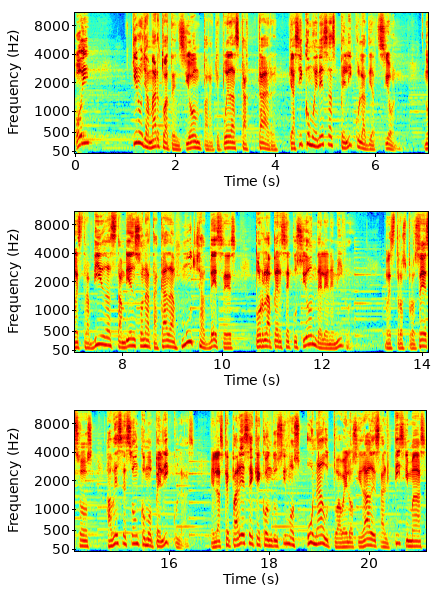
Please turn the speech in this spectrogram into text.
Hoy quiero llamar tu atención para que puedas captar que así como en esas películas de acción, nuestras vidas también son atacadas muchas veces por la persecución del enemigo. Nuestros procesos a veces son como películas en las que parece que conducimos un auto a velocidades altísimas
